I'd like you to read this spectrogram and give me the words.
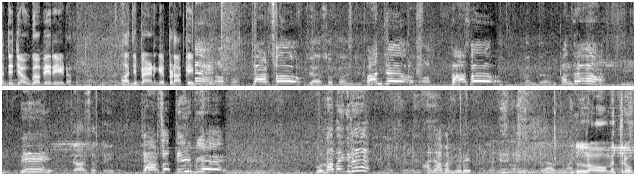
ਅੱਜ ਜਾਊਗਾ ਵੀ ਰੇਟ। ਅੱਜ ਪੈਣਗੇ ਪੜਾਕੇ। 400 405 5 10 15 15 20 430 430 ਰੁਪਏ। ਬੋਲਾਂ ਬਾਈ ਕਿ ਆ ਜਾ ਫਿਰ ਨੇੜੇ। ਲਓ ਮਿੱਤਰੋ,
